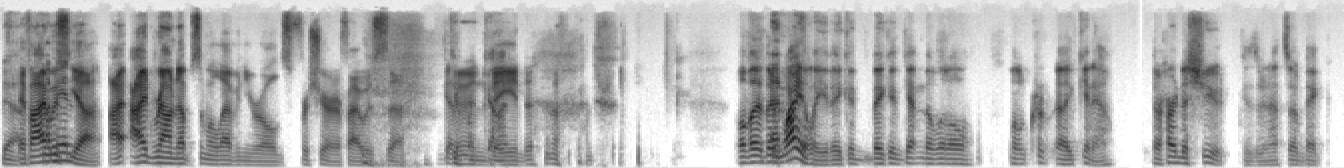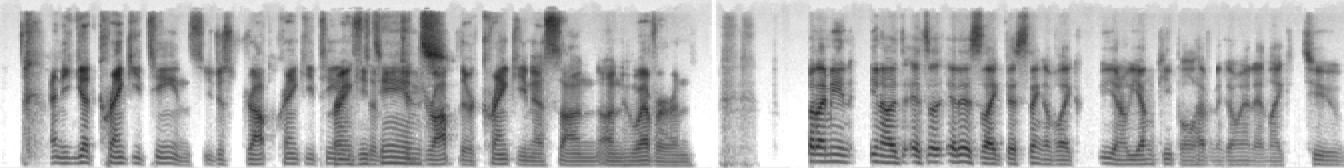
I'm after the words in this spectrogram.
Yeah. If I was, mean, yeah, I, I'd round up some 11 year olds for sure if I was uh, Give going to 'em a gun. invade. well they're, they're I'm- wily they could they could get into little little cr- like you know they're hard to shoot because they're not so big and you get cranky teens. You just drop cranky teens, Cranky to, to teens. drop their crankiness on on whoever, and but I mean, you know, it's, it's a, it is like this thing of like, you know, young people having to go in and like to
